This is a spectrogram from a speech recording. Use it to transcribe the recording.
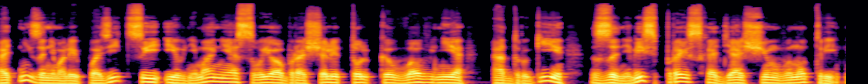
Одни занимали позиции и внимание свое обращали только вовне, а другие занялись происходящим внутри.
